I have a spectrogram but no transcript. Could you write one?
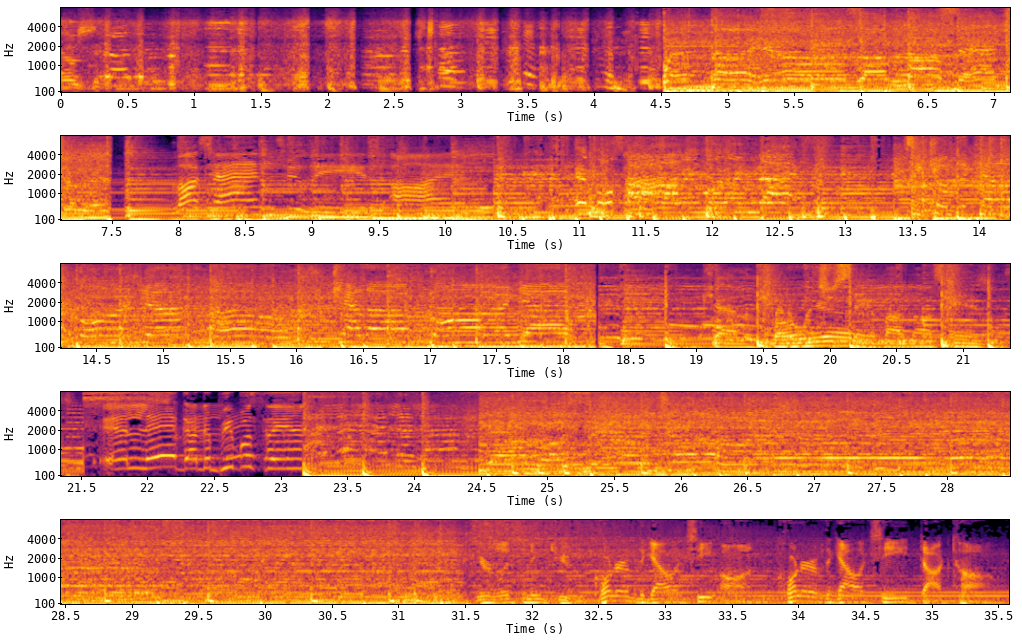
Deus. Galaxy on cornerofthegalaxy.com.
